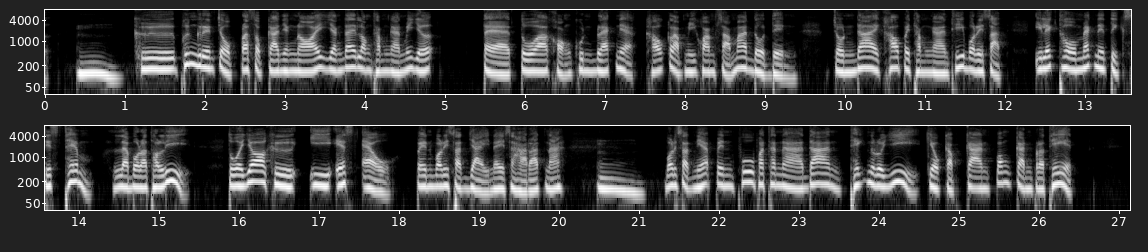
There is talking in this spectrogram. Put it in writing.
อืม คือเพิ่งเรียนจบประสบการณ์ยังน้อย ยังได้ลองทำงานไม่เยอะ แต่ตัวของคุณแบล็กเนี่ยเขากลับมีความสามารถโดดเด่น จนได้เข้าไปทำงานที่บริษัท Electromagnetic System Laboratory ตัวย่อคือ ESL เป็นบริษัทใหญ่ในสหรัฐนะอืมบริษัทเนี้ยเป็นผู้พัฒนาด้านเทคโนโลยีเกี่ยวกับการป้องกันประเทศ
